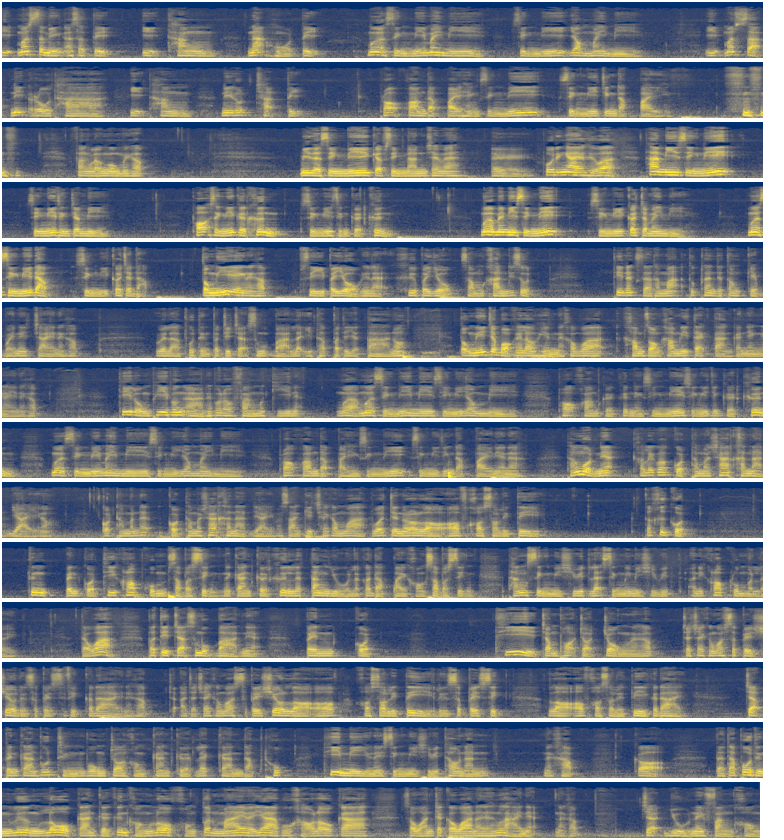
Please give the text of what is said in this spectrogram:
อิมัสมิงอสติ อิทังนะโหติ เมื่อสิ่งนี้ไม่มี สิ่งนี้ย่อมไม่มี อิมัสสนิโรธา อิทัง นิรุชชติ เพราะความดับไปแห่งสิ่งนี้สิ่งนี้จึงดับไป ฟังแล้วงงไหมครับ มีแต่สิ่งนี้กับสิ่งนั้นใช่ไหมเออพูดง่ายๆก็คือว่า ถ้ามีสิ่งนี้สิ่งนี้ถึงจะมี เพราะสิ่งนี้เกิดขึ้นสิ่งนี้ถึงเกิดขึ้น เมื่อไม่มีสิ่งนี้สิ่งนี้ก็จะไม่มี เมื่อสิ่งนี้ดับสิ่งนี้ก็จะดับ ตรงนี้เองนะครับสี่ประโยคนี่แหละ คือประโยคสำคัญที่สุด ที่นักศึกษาธรรมะทุกท่านจะต้องเก็บไว้ในใจนะครับ เวลาพูดถึงปฏิจจสมุปบาทและอิทัปปัจจยตาเนาะตรงนี้จะบอกให้เราเห็นนะครับว่าคำสองคำนี้แตกต่างกันยังไงนะครับ ที่หลวงพี่เพิ่งอ่านให้พวกเราฟังเมื่อกี้เนี่ยเมื่อเมื่อสิ่งนี้มีสิ่งนี้ย่อมมี เพราะความเกิดขึ้นแห่งสิ่งนี้ สิ่งนี้จึงเกิดขึ้น เมื่อสิ่งนี้ไม่มีสิ่งนี้ย่อมไม่มี เพราะความดับไปแห่งสิ่งนี้ สิ่งนี้จึงดับไปเนี่ยนะทั้งหมดเนี่ยเขาเรียกว่ากฎธรรมชาติขนาดใหญ่เนาะกฎธรรมกฎธรรมชาติขนาดใหญ่ ภาษาอังกฤษใช้คำว่าว่า general law of causality ก็คือกฎซึ่งเป็นกฎที่ครอบคลุมสรรพสิ่งในการเกิดขึ้นและตั้งอยู่ แล้วก็ดับไปของสรรพสิ่ง ทั้งสิ่งมีชีวิตและสิ่งไม่มีชีวิต อันนี้ครอบคลุมหมดเลย แต่ว่าปฏิจจสมุปบาทเนี่ยเป็นกฎที่จำเพาะเจาะจงนะครับ จะใช้คำว่า special หรือ specific ก็ได้นะครับ อาจจะใช้คำว่า special law of causality หรือ specific law of causality ก็ได้ จะเป็นการพูดถึงวงจรของการเกิดและการดับทุกข์ที่มีอยู่ในสิ่งมีชีวิตเท่านั้นนะครับ ก็แต่ถ้าพูดถึงเรื่องโลกการเกิดขึ้นของโลกของต้นไม้ใบหญ้าภูเขาเลากา สวรรค์จักรวาลอะไรทั้งหลายเนี่ยนะครับจะอยู่ในฝั่งของ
